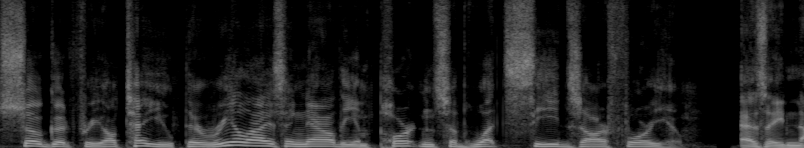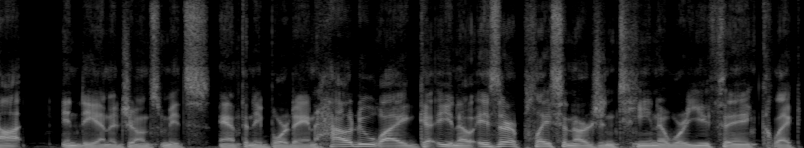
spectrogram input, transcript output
so good for you. I'll tell you, they're realizing now the importance of what seeds are for you. As a not Indiana Jones meets Anthony Bourdain, how do I get, you know, is there a place in Argentina where you think, like,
